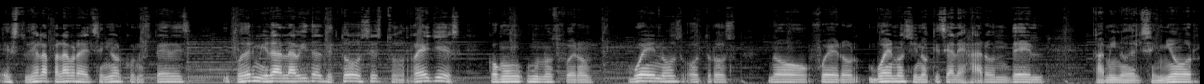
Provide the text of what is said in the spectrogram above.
estudiar la palabra del Señor con ustedes y poder mirar la vida de todos estos reyes, como unos fueron buenos, otros no fueron buenos, sino que se alejaron del camino del Señor.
